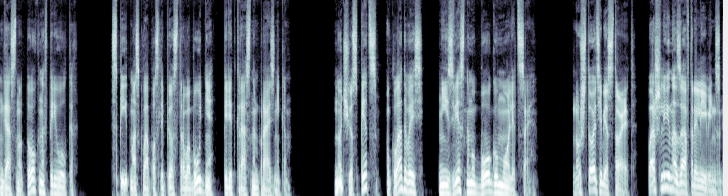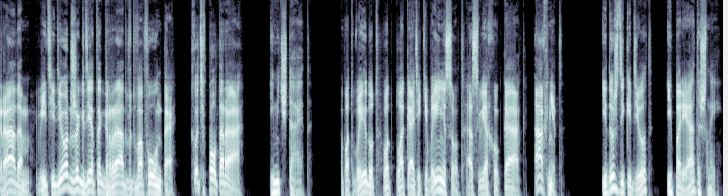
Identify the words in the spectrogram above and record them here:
Гаснут окна в переулках. Спит Москва после пестрого будня перед красным праздником. Ночью спец, укладываясь, неизвестному богу молится. «Ну что тебе стоит? Пошли на завтра ливень с градом, ведь идет же где-то град в два фунта, хоть в полтора». И мечтает. Вот выйдут, вот плакатики вынесут, а сверху как? Ахнет. И дождик идет, и порядочный,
